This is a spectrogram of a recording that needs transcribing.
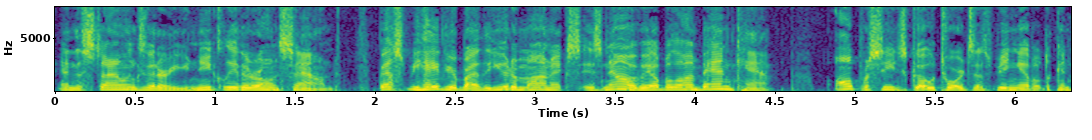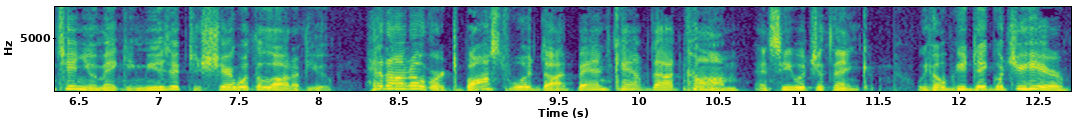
and the stylings that are uniquely their own sound. Best Behavior by the Eudaimonics is now available on Bandcamp. All proceeds go towards us being able to continue making music to share with a lot of you. Head on over to bostwood.bandcamp.com and see what you think. We hope you dig what you hear.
